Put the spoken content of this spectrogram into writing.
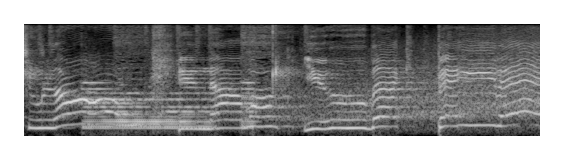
too long, and I want you back, baby.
